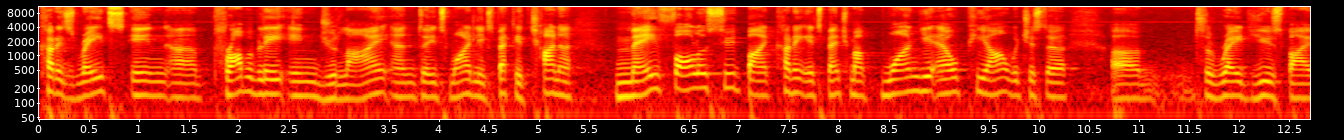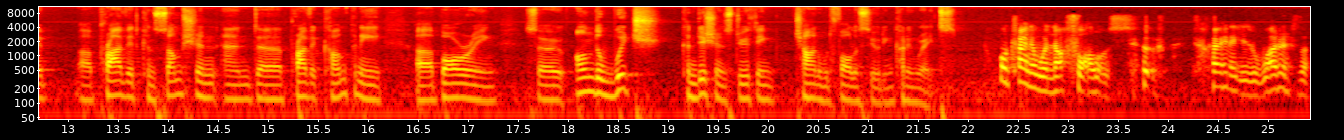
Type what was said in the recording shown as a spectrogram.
cut its rates in uh, probably in July, and it's widely expected China may follow suit by cutting its benchmark one-year LPR, which is the, um, the rate used by uh, private consumption and uh, private company uh, borrowing. So under which conditions do you think China would follow suit in cutting rates? Well, China would not follow suit. China is one of the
